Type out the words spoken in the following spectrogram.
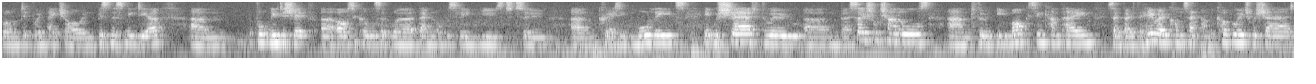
from different HR and business media, um, thought leadership uh, articles that were then obviously used to um, create even more leads. It was shared through um, their social channels and through an e-marketing campaign. So both the hero content and the coverage were shared.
